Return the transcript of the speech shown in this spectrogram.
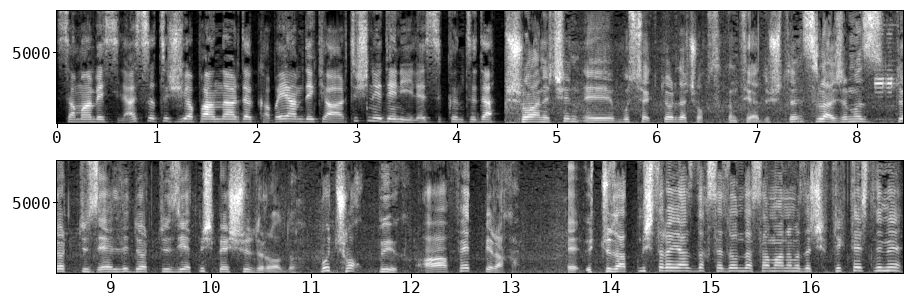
Saman ve silah satışı yapanlar da Kabayem'deki artış nedeniyle sıkıntıda. Şu an için e, bu sektörde çok sıkıntıya düştü. Sılajımız 450, 470, 500 lira oldu. Bu çok büyük, afet bir rakam. E, 360 lira yazdık sezonda samanımızı çiftlik teslimi.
